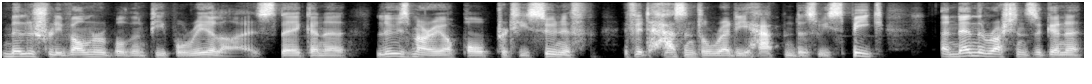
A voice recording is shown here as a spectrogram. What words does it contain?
militarily vulnerable than people realize. They're going to lose Mariupol pretty soon if, if it hasn't already happened as we speak. And then the Russians are going to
